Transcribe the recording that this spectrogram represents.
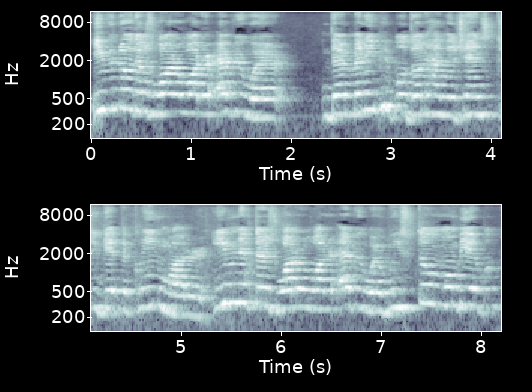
Even though there's water water everywhere there many people don't have the chance to get the clean water. Even if there's water water everywhere we still won't be able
